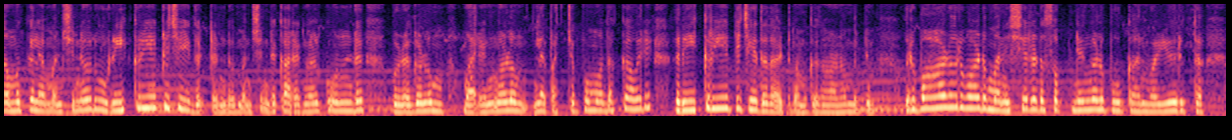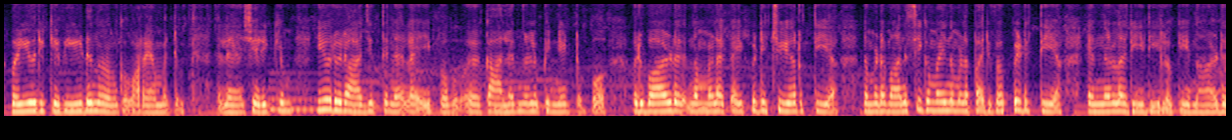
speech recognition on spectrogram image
നമുക്കല്ലേ മനുഷ്യനെ ഒരു റീക്രിയേറ്റ് ചെയ്തിട്ടുണ്ട്. മനുഷ്യന്റെ കരങ്ങൾ കൊണ്ട് പുഴകളും മരങ്ങളും അല്ലെ പച്ചപ്പും അതൊക്കെ അവർ റീക്രിയേറ്റ് ചെയ്തതായിട്ട് നമുക്ക് കാണാൻ പറ്റും. ഒരുപാട് ഒരുപാട് മനുഷ്യരുടെ സ്വപ്നങ്ങൾ പൂക്കാൻ വഴിയൊരുത്ത വഴിയൊരുക്കിയ വീട് എന്ന് നമുക്ക് പറയാൻ പറ്റും. അല്ലേ ശരിക്കും ഈ ഒരു രാജ്യത്തിന് അല്ലെ ഇപ്പോൾ കാലങ്ങൾ പിന്നിട്ടിപ്പോൾ ഒരുപാട് നമ്മളെ കൈപ്പിടിച്ചുയർത്തിയ നമ്മുടെ മാനസികമായി നമ്മളെ പരുവപ്പെടുത്തിയ എന്നുള്ള രീതിയിലൊക്കെ ഈ നാട്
